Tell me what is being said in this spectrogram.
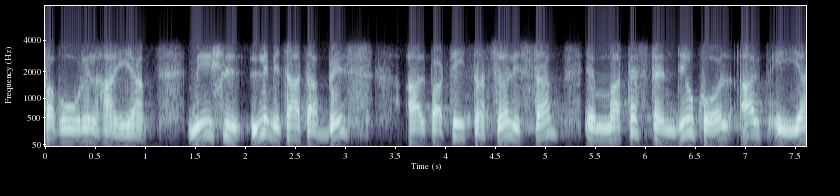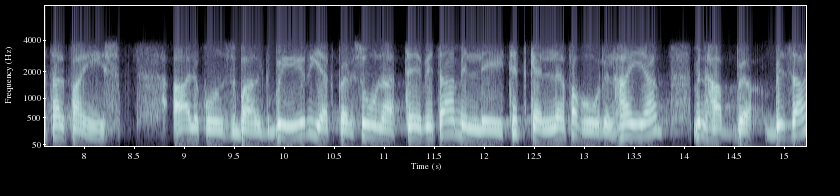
favur il-ħajja. Mhix limitata biss għall-Partit Nazzjonalista imma testendi wkoll għall-bqija tal-pajjiż. Qal ikun żball kbir jekk persuna tevita milli titkellem favur il-ħajja minħabba biża'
